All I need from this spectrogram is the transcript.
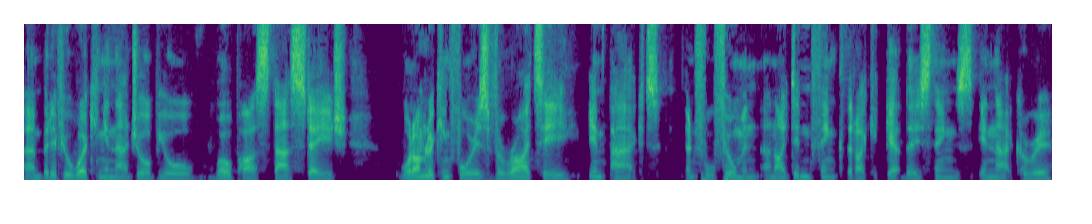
Um, but if you're working in that job, you're well past that stage. what I'm looking for is variety, impact, and fulfillment. And I didn't think that I could get those things in that career.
